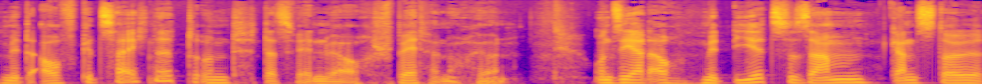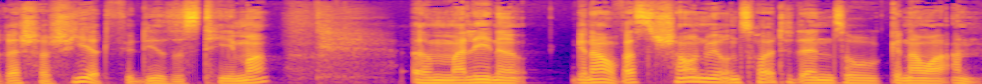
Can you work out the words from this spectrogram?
mit aufgezeichnet und das werden wir auch später noch hören. Und sie hat auch mit dir zusammen ganz doll recherchiert für dieses Thema. Äh, Marlene, Genau, was schauen wir uns heute denn so genauer an?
